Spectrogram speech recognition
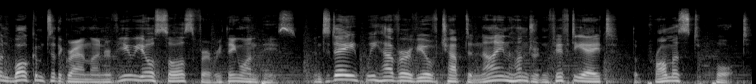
and welcome to the Grand Line Review, your source for everything One Piece. And today we have a review of chapter 958, The Promised Port.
